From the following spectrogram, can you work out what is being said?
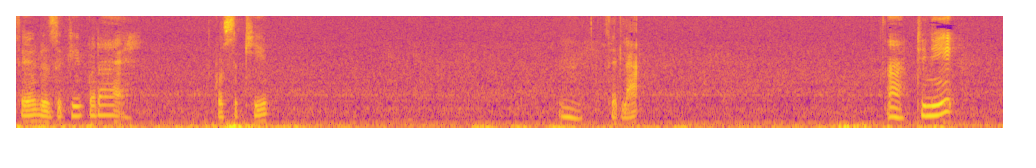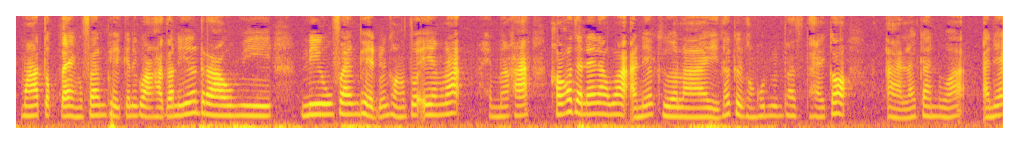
save หรือ skip ก็ได้ กด skip อืม เสร็จแล้วอะ ทีนี้มาตกแต่งแฟนเพจกันดีกว่าค่ะ ตอนนี้เรามี new แฟนเพจเป็นของตัวเองละเห็นไหมคะ เขาก็จะแนะนำว่าอันนี้คืออะไร ถ้าเกิดของคุณเป็นภาษาไทยก็อ่านแล้วกันว่า อันนี้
